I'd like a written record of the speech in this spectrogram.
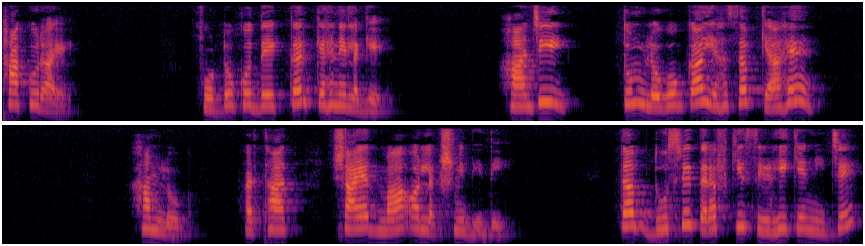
ठाकुर आए। फ़ोटो को देखकर कहने लगे, हाँ जी, तुम लोगों का यह सब क्या है? हम लोग अर्थात शायद माँ और लक्ष्मी दीदी। तब दूसरे तरफ़ की सीढ़ी के नीचे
